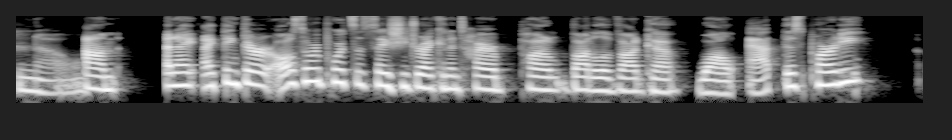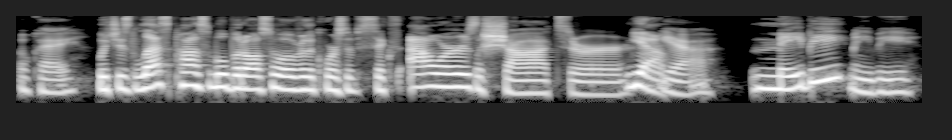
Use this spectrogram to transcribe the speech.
No. Um, and I, I think there are also reports that say she drank an entire po- bottle of vodka while at this party, okay. which is less possible, but also over the course of six hours. With shots or Yeah. Yeah. Maybe. Maybe.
